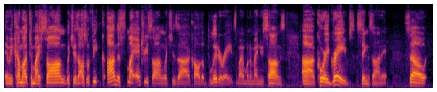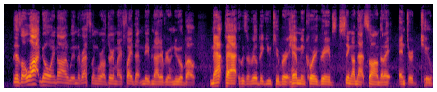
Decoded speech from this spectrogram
and we come out to my song, which is also on this my entry song, which is uh, called "Obliterate." It's my one of my new songs. Uh, Corey Graves sings on it. So there's a lot going on in the wrestling world during my fight that maybe not everyone knew about. MatPat, who's a real big YouTuber, him and Corey Graves sing on that song that I entered to.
